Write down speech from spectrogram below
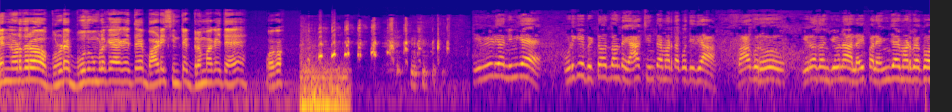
ಏನ್ ನೋಡಿದ್ರ ಬುರುಡೆ ಬೂದ್ ಗುಂಬಳಕೆ ಆಗೈತೆ ಬಾಡಿ ಸಿಂಟೆಕ್ ಡ್ರಮ್ ಆಗೈತೆ. ಹೋಗೋ. ಈ ವಿಡಿಯೋ ನಿನ್ಗೆ ಹುಡುಗಿ ಬಿಟ್ಟೋದ್ಲು ಅಂತ ಯಾಕೆ ಚಿಂತೆ ಮಾಡ್ತಾ ಕೂತಿದ್ಯಾ? ಬಾಗುರು ಇರೋದೊಂದ್ ಜೀವನ ಲೈಫ್ ಅಲ್ಲಿ ಎಂಜಾಯ್ ಮಾಡ್ಬೇಕು.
